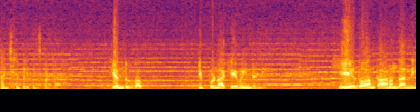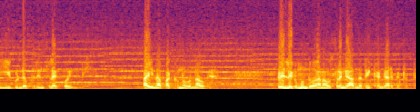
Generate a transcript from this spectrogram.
సంధ్యని ఎందుకు బాబు? ఇప్పుడు నాకేమైందని? ఏదో అంత ఆనందాన్ని ఈ గుండె భరించలేకపోయింది. అయినా పక్కన ఉన్నావుగా. పెళ్ళికి ముందు అనవసరంగా అందరినీ కంగారు పెట్టద్దు.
